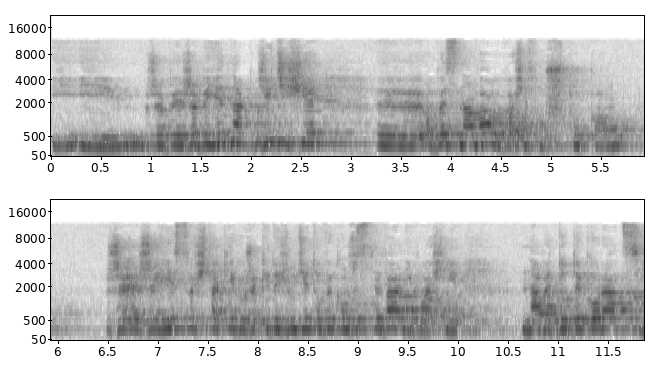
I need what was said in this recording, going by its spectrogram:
I, i żeby, żeby jednak dzieci się y, obeznawały właśnie z tą sztuką, że, że jest coś takiego, że kiedyś ludzie to wykorzystywali właśnie nawet do dekoracji,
